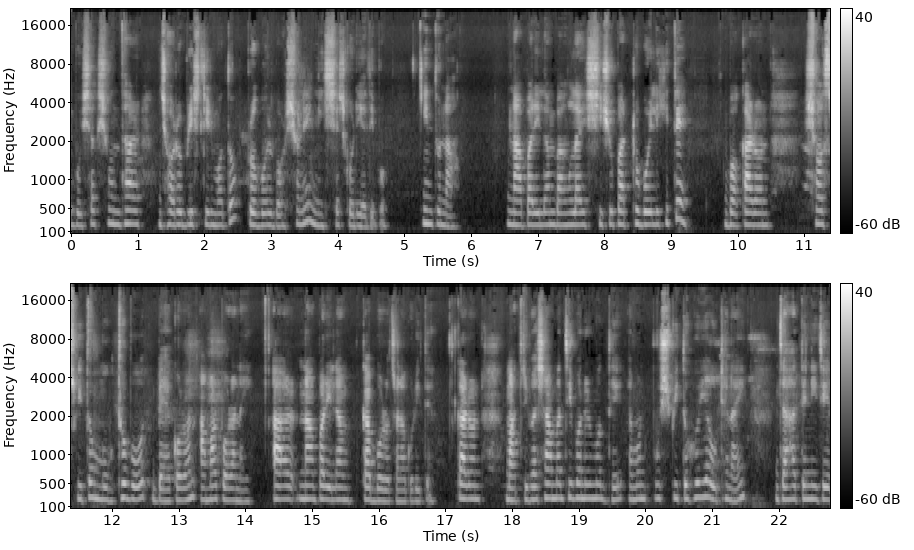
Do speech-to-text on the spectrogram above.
বৈশাখ সন্ধ্যার ঝড় বৃষ্টির মতো প্রবল বর্ষণে নিঃশেষ করিয়া দিব। কিন্তু না না পারিলাম বাংলায় শিশুপাঠ্য বই লিখিতে ব কারণ সংস্কৃত মুগ্ধবোধ, ব্যাকরণ আমার পড়া নাই, আর না পারিলাম কাব্য রচনা করিতে। কারণ মাতৃভাষা আমার জীবনের মধ্যে এমন পুষ্পিত হইয়া উঠে নাই যাহাতে নিজের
